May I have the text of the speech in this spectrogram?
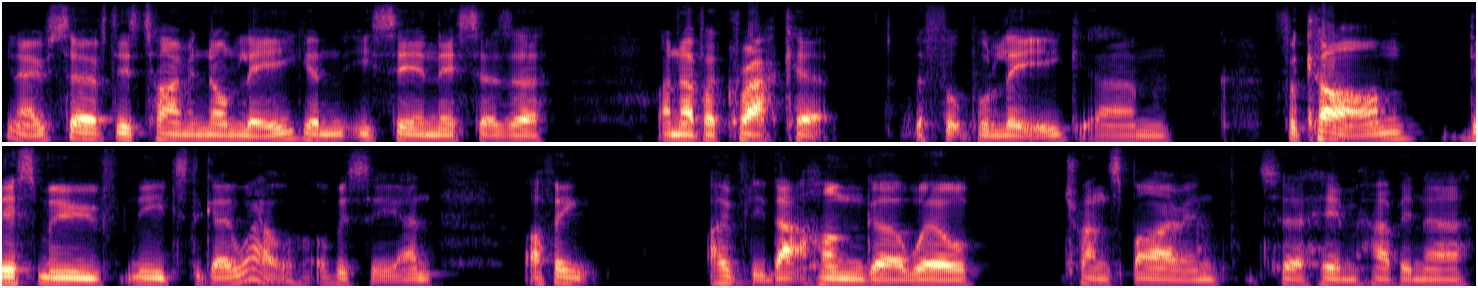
you know, served his time in non-league and he's seeing this as a another crack at the football league. Um, for Khan, this move needs to go well, obviously, and I think hopefully that hunger will transpire into him having a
